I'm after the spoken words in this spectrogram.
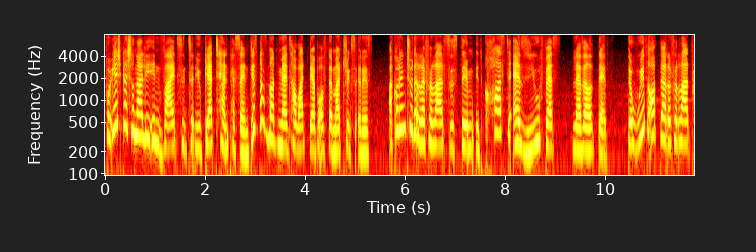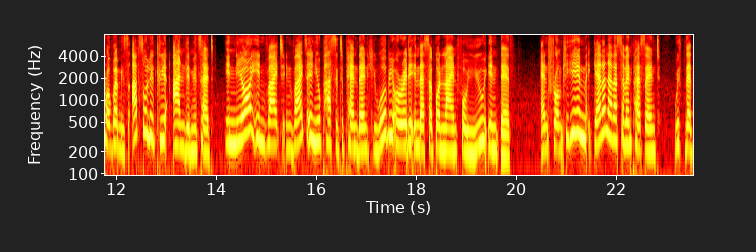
For each personally invited, you get 10%. This does not matter what depth of the matrix it is. According to the referral system, it costs as you first level depth. The width of the referral program is absolutely unlimited. In your invite, invite a new participant, then he will be already in the second line for you in depth. And from him, get another 7%. With the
